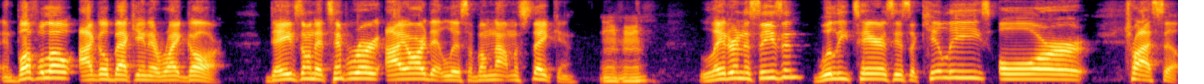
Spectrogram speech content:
In Buffalo, I go back in at right guard. Dave's on that temporary IR that list, if I'm not mistaken. Mm-hmm. Later in the season, Willie tears his Achilles or tricep.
